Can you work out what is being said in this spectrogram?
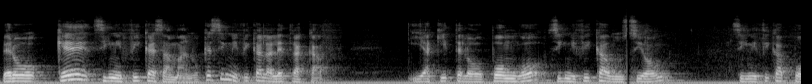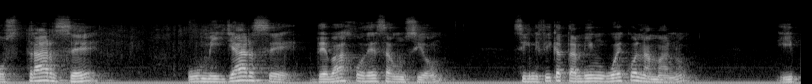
pero ¿qué significa esa mano? ¿Qué significa la letra Kaf? Y aquí te lo pongo, significa unción, significa postrarse, humillarse debajo de esa unción, significa también hueco en la mano y,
